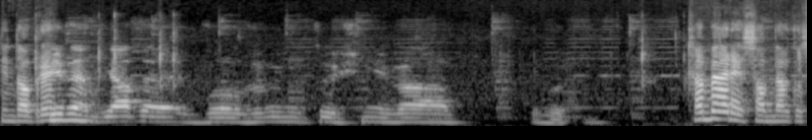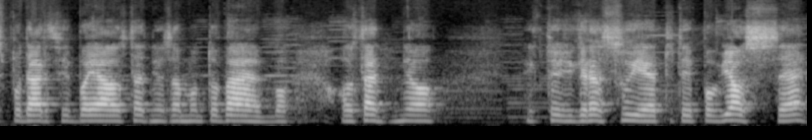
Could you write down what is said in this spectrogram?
Dzień dobry. Jeden jadę, bo żeby mi ktoś nie. Kamery są na gospodarstwie, bo ja ostatnio zamontowałem, bo ostatnio ktoś grasuje tutaj po wiosce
